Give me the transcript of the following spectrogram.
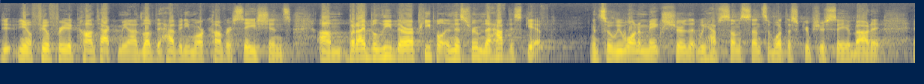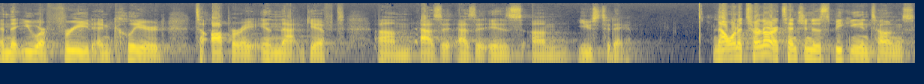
you know, feel free to contact me. I'd love to have any more conversations. Um, but I believe there are people in this room that have this gift. And so we want to make sure that we have some sense of what the scriptures say about it and that you are freed and cleared to operate in that gift um, as, it, as it is um, used today. Now, I want to turn our attention to the speaking in tongues.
